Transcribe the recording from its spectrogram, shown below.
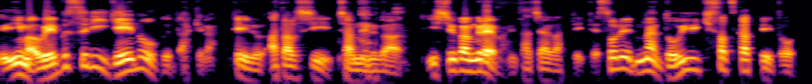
今 Web3 芸能部だっけなっていう新しいチャンネルが1週間ぐらい前に立ち上がっていて、それなどういういきさつかっていうと、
